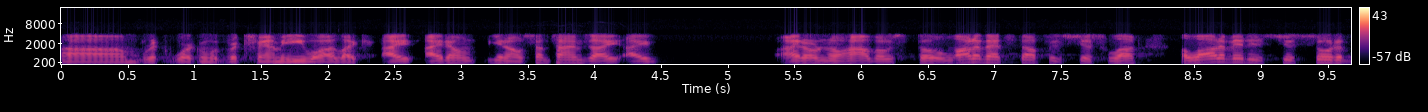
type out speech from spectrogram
Um, Rick working with Rick Famuyiwa. Like I, I don't, you know, sometimes I, I, I don't know how those. A lot of that stuff is just luck. A lot of it is just sort of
